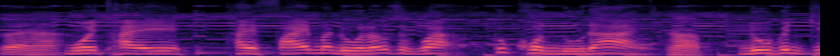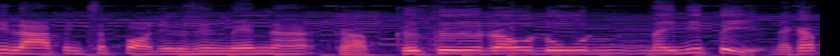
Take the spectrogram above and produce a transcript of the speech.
ใช่ฮะ มวยไทยไทยไฟท์มาดูแล้วรู้สึกว่าทุกคนดูได้ ครับ ดูเป็นกีฬาเป็นสปอร์ตเอนเตอร์เทนเมนต์นะฮะ ครับ คือ คือเราดูในมิตินะครับ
